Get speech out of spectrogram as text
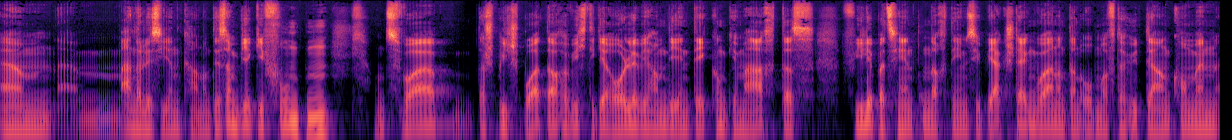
ähm, analysieren kann. Und das haben wir gefunden. Und zwar, da spielt Sport auch eine wichtige Rolle wir haben die Entdeckung gemacht, dass viele Patienten, nachdem sie Bergsteigen waren und dann oben auf der Hütte ankommen,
